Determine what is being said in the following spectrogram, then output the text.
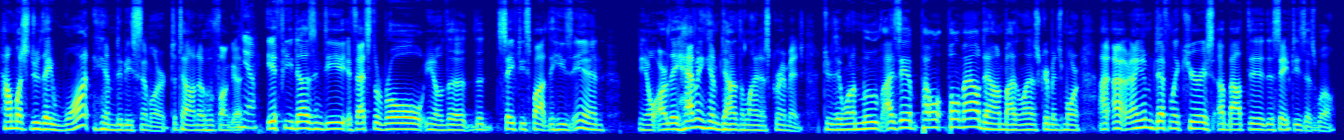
How much do they want him to be similar to Talanoa Hufanga? Yeah. If he does indeed, if that's the role, you know, the the safety spot that he's in, you know, are they having him down at the line of scrimmage? Do they want to move Isaiah Pola-Mao down by the line of scrimmage more? I, I, I am definitely curious about the the safeties as well.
